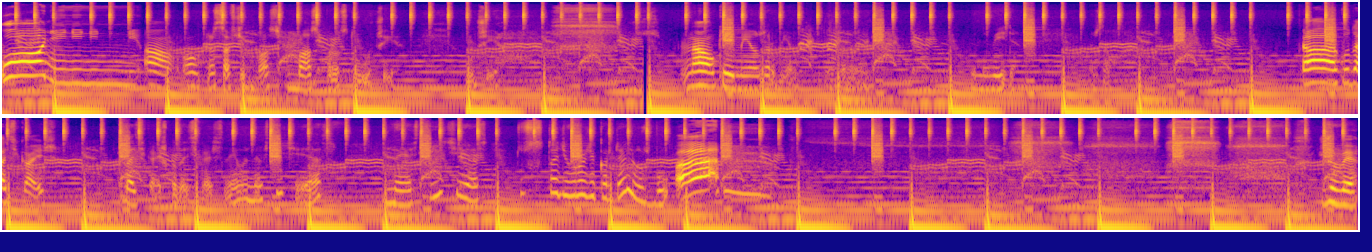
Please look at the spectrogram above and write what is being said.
О, ні, ні, ні, ні, ні. А, о, красавчик бас. Бас просто. Лучший. На, окей, ми його зробимо. Він не вийде. Не знаю. А, куди тікаєш? Куди тікаєш, куди тікаєш? Не, не втічеш. Не втічеш. Тут, кстати, вроді картелюс був. А! Живе.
